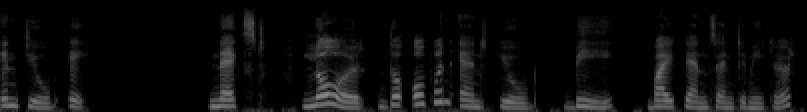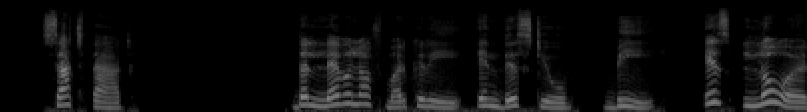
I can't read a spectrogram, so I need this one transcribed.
in tube A. Next, lower the open end tube B by 10 centimeter such that the level of mercury in this tube B is lower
